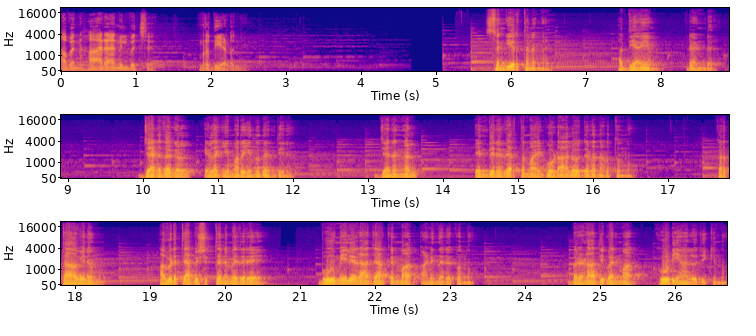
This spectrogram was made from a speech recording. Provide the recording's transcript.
അവൻ ഹാരാനിൽ വെച്ച് മൃതിയടഞ്ഞു. സങ്കീർത്തനങ്ങൾ. അദ്ധ്യായം രണ്ട്. ജനതകൾ ഇളകി മറിയുന്നതെന്തിന്? ജനങ്ങൾ എന്തിന് വ്യർത്ഥമായി ഗൂഢാലോചന നടത്തുന്നു? കർത്താവിനും അവിടുത്തെ അഭിഷിക്തനുമെതിരെ ഭൂമിയിലെ രാജാക്കന്മാർ അണിനിരക്കുന്നു. ഭരണാധിപന്മാർ കൂടിയാലോചിക്കുന്നു.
